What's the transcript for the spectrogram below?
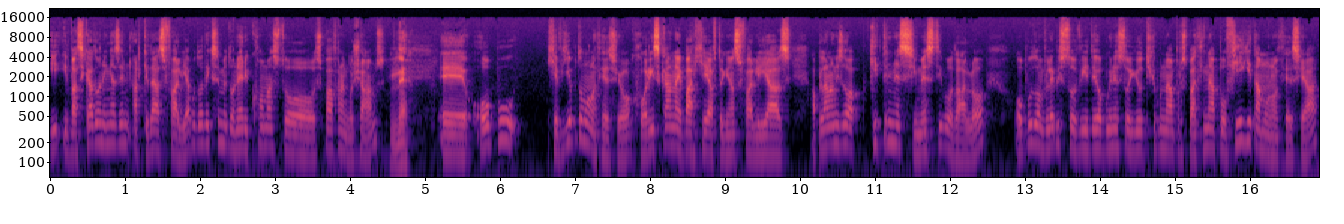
ή- ή βασικά τον ένοιαζε αρκετά ασφάλεια που το έδειξε με τον Eric Comas στο Spa Francorchamps Ναι. ε, όπου είχε βγει από το μονοθέσιο, χωρίς καν να υπάρχει αυτοκίνητο ασφαλείας, απλά νομίζω κίτρινες σημαίες, τίποτα άλλο. Όπου τον βλέπεις στο βίντεο που είναι στο YouTube να προσπαθεί να αποφύγει τα μονοθέσια,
